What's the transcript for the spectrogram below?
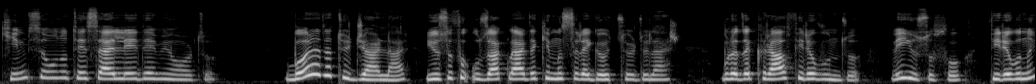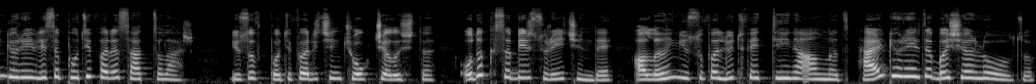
Kimse onu teselli edemiyordu. Bu arada tüccarlar Yusuf'u uzaklardaki Mısır'a götürdüler. Burada kral Firavundu ve Yusuf'u Firavun'un görevlisi Potifar'a sattılar. Yusuf Potifar için çok çalıştı. O da kısa bir süre içinde Allah'ın Yusuf'a lütfettiğini anladı. Her görevde başarılı oldu.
